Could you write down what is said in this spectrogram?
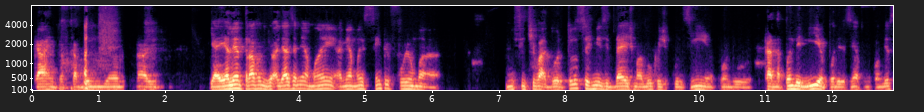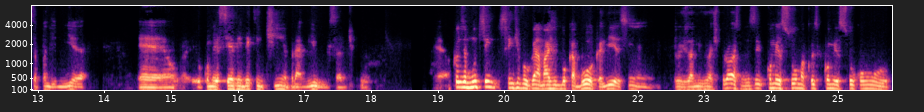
carne para ficar bolinhando. E aí ela entrava no Aliás, a minha mãe, a minha mãe sempre foi uma incentivadora. Todas essas minhas ideias malucas de cozinha, quando, cara, na pandemia, por exemplo, no começo da pandemia, é, eu comecei a vender quentinha para amigos, sabe? Tipo, é uma coisa muito sem, sem divulgar, mais de boca a boca ali, assim, para os amigos mais próximos. Você começou uma coisa que começou como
